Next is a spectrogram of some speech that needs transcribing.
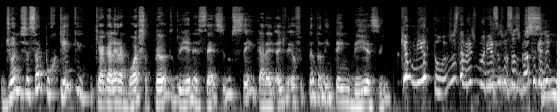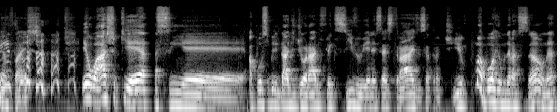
Johnny, você sabe por que, que, a galera gosta tanto do INSS? Não sei, cara. Eu fico tentando entender, assim. Porque é Justamente por isso as pessoas gostam Sim, que é difícil. Rapaz. Eu acho que é, assim, é... a possibilidade de horário flexível o INSS traz, esse atrativo. Uma boa remuneração, né?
